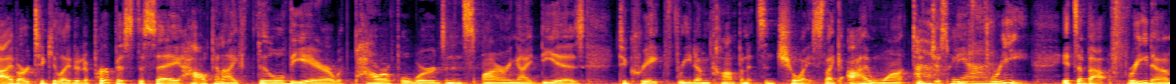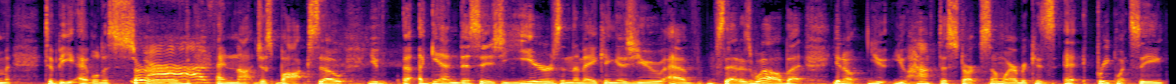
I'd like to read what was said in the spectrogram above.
I've articulated a purpose to say how can I fill the air with powerful words and inspiring ideas to create freedom, competence, and choice. Like I want to oh, just be yeah. free. It's about freedom to be able to serve yes. and not just box. So you again, this is years in the making, as you have said as well. But you know, you you have to start somewhere because eh, frequency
